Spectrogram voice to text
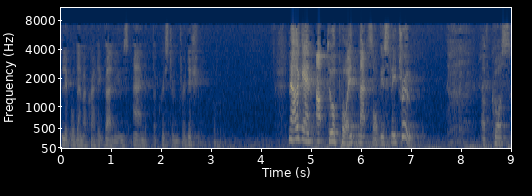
liberal democratic values and the Christian tradition. Now, again, up to a point, that's obviously true. Of course,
